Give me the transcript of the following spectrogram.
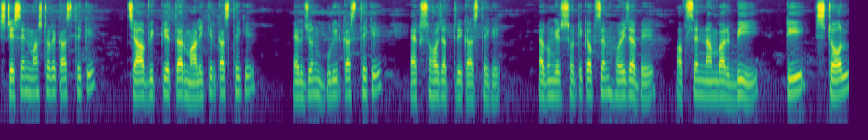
স্টেশন মাস্টারের কাছ থেকে, চা বিক্রেতার মালিকের কাছ থেকে, একজন বুড়ির কাছ থেকে, এক সহযাত্রীর কাছ থেকে। এবং এর সঠিক অপশান হয়ে যাবে option number B, tea stall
